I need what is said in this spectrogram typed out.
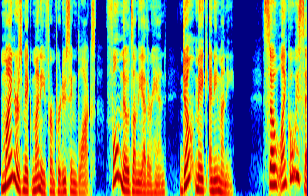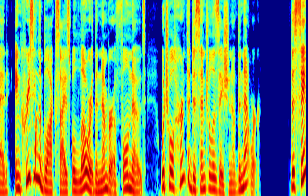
Miners make money from producing blocks. Full nodes, on the other hand, don't make any money. So, like what we said, increasing the block size will lower the number of full nodes, which will hurt the decentralization of the network. The same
